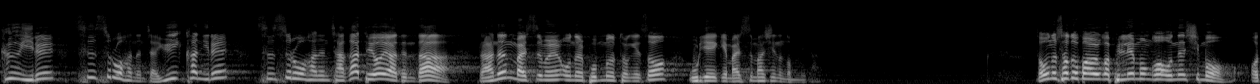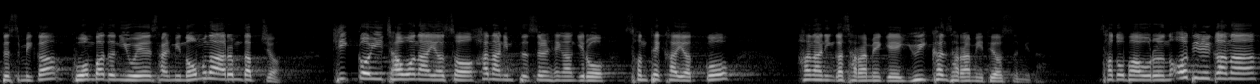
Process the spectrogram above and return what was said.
그 일을 스스로 하는 자, 유익한 일을 스스로 하는 자가 되어야 된다라는 말씀을 오늘 본문을 통해서 우리에게 말씀하시는 겁니다. 자, 오늘 사도 바울과 빌레몬과 오네시모 어땠습니까? 구원받은 이후의 삶이 너무나 아름답죠. 기꺼이 자원하여서 하나님 뜻을 행하기로 선택하였고 하나님과 사람에게 유익한 사람이 되었습니다. 사도 바울은 어딜 가나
